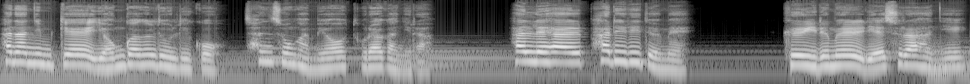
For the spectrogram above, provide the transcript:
하나님께 영광을 돌리고 찬송하며 돌아가니라. 할례할 8일이 되매 그 이름을 예수라 하니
